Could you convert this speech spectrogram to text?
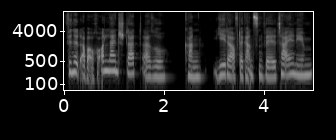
findet aber auch online statt, also kann jeder auf der ganzen Welt teilnehmen.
